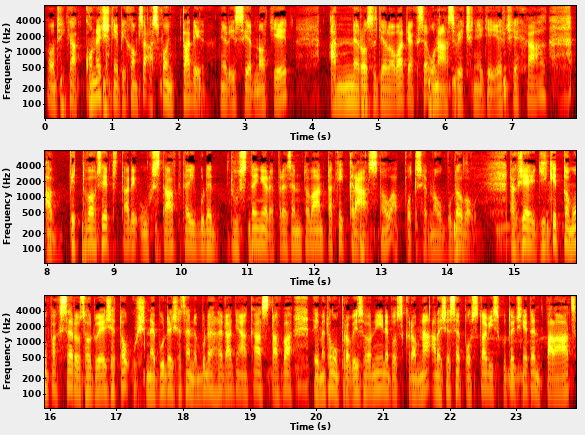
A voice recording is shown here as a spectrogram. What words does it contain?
On říká, konečně bychom se aspoň tady měli sjednotit a nerozdělovat, jak se u nás většině děje v Čechách, a vytvořit tady ústav, který bude důstojně reprezentován taky krásnou a potřebnou budovou. Takže díky tomu pak se rozhoduje, že to už nebude, že se nebude hledat nějaká stavba, dejme tomu provizorní nebo skromná, ale že se postaví skutečně ten palác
